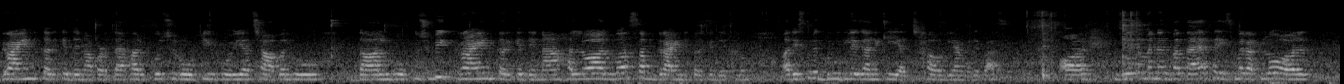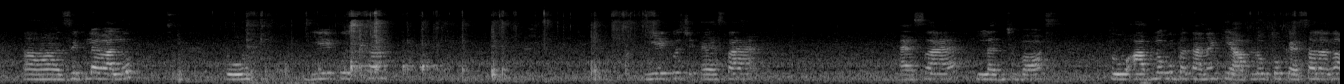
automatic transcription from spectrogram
ग्राइंड करके देना पड़ता है। हर कुछ रोटी हो या चावल हो, दाल हो, कुछ भी ग्राइंड करके देना है, हलवा हलवा सब ग्राइंड करके देख लो। और इसमें दूध ले जाने के लिए अच्छा हो गया मेरे पास। और ये तो मैंने बताया था, इसमें रख लो और जिप लगा लो। तो ये कुछ था। ये कुछ ऐसा है ऐसा है लंच बॉक्स तो आप लोगों को बताना कि आप लोग को कैसा लगा।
